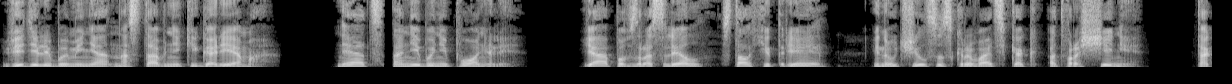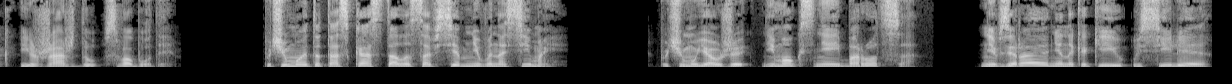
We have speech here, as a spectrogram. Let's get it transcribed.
Видели бы меня наставники гарема. Нет, они бы не поняли. Я повзрослел, стал хитрее и научился скрывать как отвращение, так и жажду свободы. Почему эта тоска стала совсем невыносимой? Почему я уже не мог с ней бороться? Невзирая ни на какие усилия,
